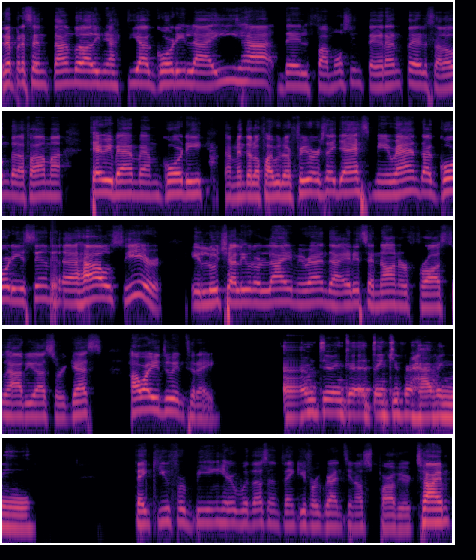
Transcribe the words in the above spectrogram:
representando a la dinastía Gordy, la hija del famoso integrante del Salón de la Fama, Terry Bam Bam Gordy, también de los Fabulous Fears. Ella es Miranda Gordy, is in the house here in Lucha Libre Online. Miranda, it is an honor for us to have you as our guest. How are you doing today? I'm doing good. Thank you for having me. Thank you for being here with us and thank you for granting us part of your time.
